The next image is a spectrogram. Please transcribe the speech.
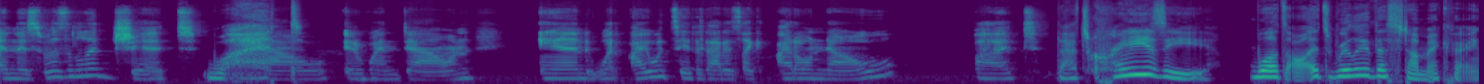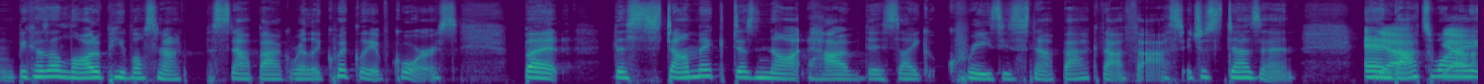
And this was legit What? how it went down. And what I would say to that is like, I don't know, but That's crazy. Well, it's all it's really the stomach thing because a lot of people snap snap back really quickly, of course. But the stomach does not have this like crazy snapback that fast. It just doesn't. And Yeah, that's why yeah.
